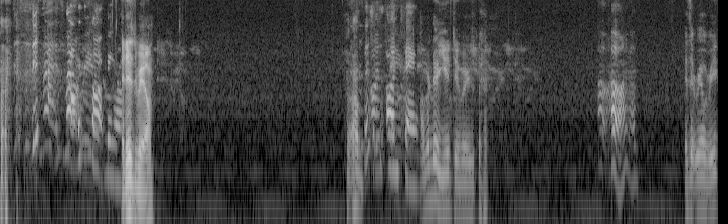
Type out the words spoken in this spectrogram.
That is No, not it's real. not it is real. Um, This is Unfair. unfair. I'm gonna do YouTubers. Oh, Oh, I know. is it real Reek?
